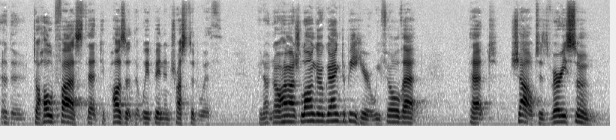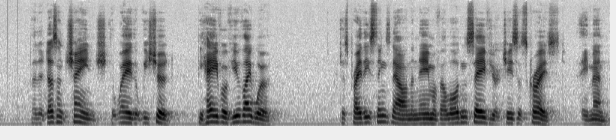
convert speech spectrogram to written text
the, to hold fast that deposit that we've been entrusted with. We don't know how much longer we're going to be here. We feel that that shout is very soon, but it doesn't change the way that we should behave or view thy word. Just pray these things now in the name of our Lord and Savior, Jesus Christ. Amen.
